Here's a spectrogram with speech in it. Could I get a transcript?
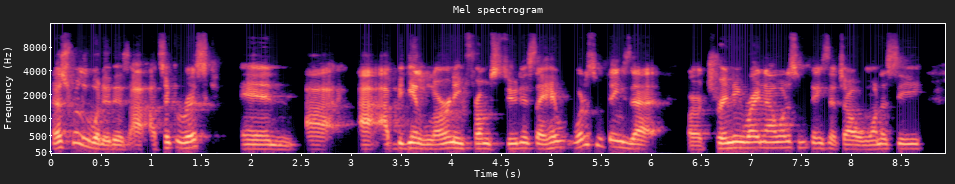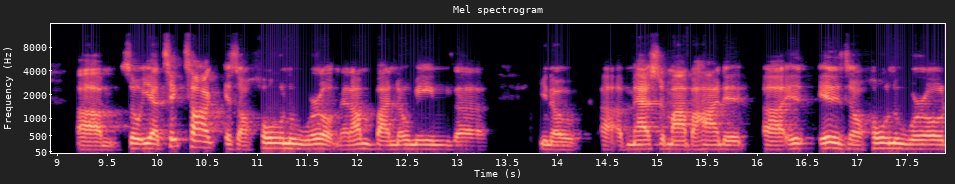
that's really what it is. I, I took a risk and I, I began learning from students like, hey, what are some things that are trending right now? What are some things that y'all want to see? Um, so yeah, TikTok is a whole new world, man. I'm by no means, uh, you know, a mastermind behind it. Uh, it. It is a whole new world,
